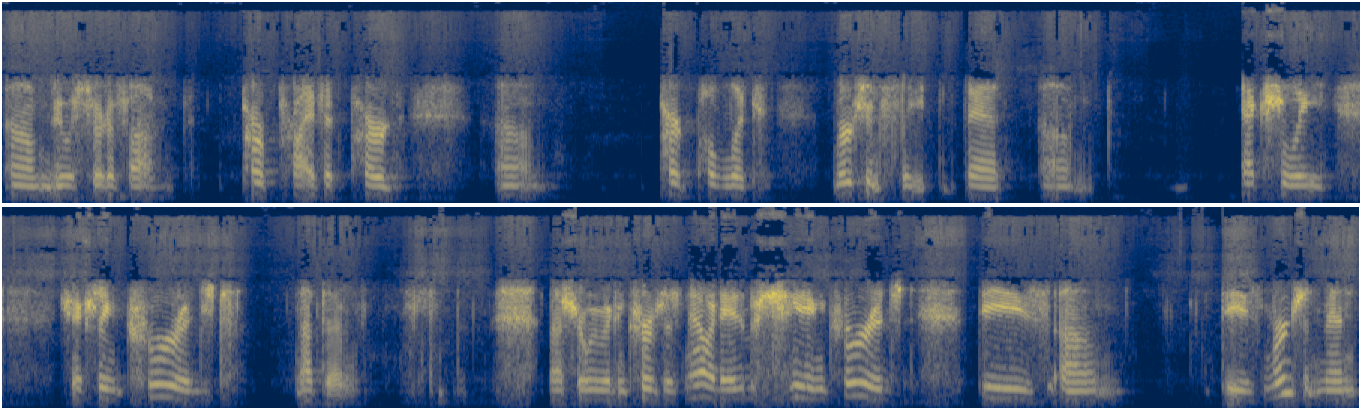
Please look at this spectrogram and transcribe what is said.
Um, it was sort of a part private, part um, part public merchant fleet that um, actually she actually encouraged not the not sure we would encourage this nowadays, but she encouraged these um, these merchantmen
